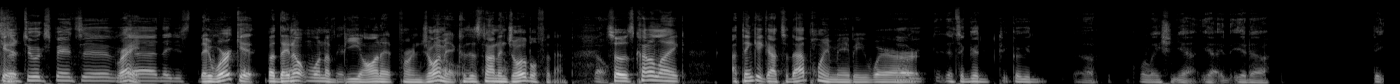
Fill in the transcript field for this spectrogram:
prices are it too expensive. Right. Yeah, and they just they work it but they don't want to be on it for enjoyment because it's not enjoyable for them No. so it's kind of like i think it got to that point maybe where that's a good good uh, correlation. Yeah, yeah. It, it uh, the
